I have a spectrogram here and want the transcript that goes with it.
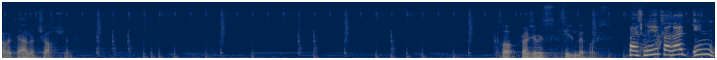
البته الان چاق شده. خب راجب فیلم بپرس. پس می فقط این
